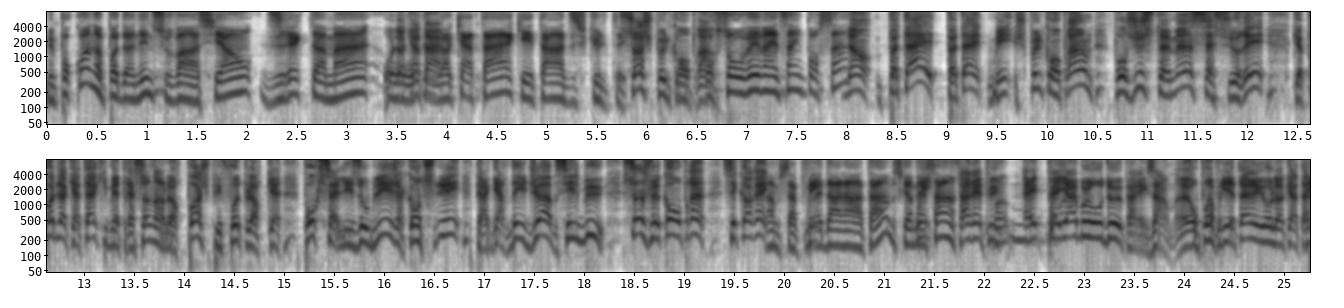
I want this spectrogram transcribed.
mais pourquoi on n'a pas donné une subvention directement au, locataire. qui est en difficulté? Ça, je peux le comprendre. Pour sauver 25% Non, peut-être, peut-être, mais je peux le comprendre pour justement s'assurer qu'il n'y a pas de locataires qui mettraient ça dans leur poche puis foutent leur camp. Pour que ça les oblige à continuer puis à garder le job. C'est le but. Ça, je le comprends. C'est correct. Non, mais ça pourrait être dans l'entente, parce que oui, ça, ça aurait pu être payable aux deux, par exemple, euh, aux propriétaires et aux locataires.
